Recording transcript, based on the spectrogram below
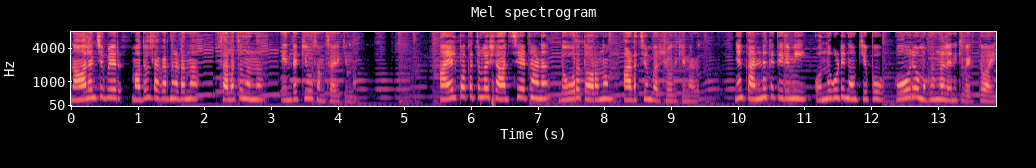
നാലഞ്ചു പേർ മതിൽ തകർന്നു കിടന്ന സ്ഥലത്തു നിന്ന് എന്തൊക്കെയോ സംസാരിക്കുന്നു. അയൽപ്പക്കത്തുള്ള ഷാജി ചേട്ടനാണ് ഡോറ് തുറന്നും അടച്ചും പരിശോധിക്കുന്നത്. ഞാൻ കണ്ണൊക്കെ തിരുമി ഒന്നുകൂടി നോക്കിയപ്പോൾ ഓരോ മുഖങ്ങൾ എനിക്ക് വ്യക്തമായി.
